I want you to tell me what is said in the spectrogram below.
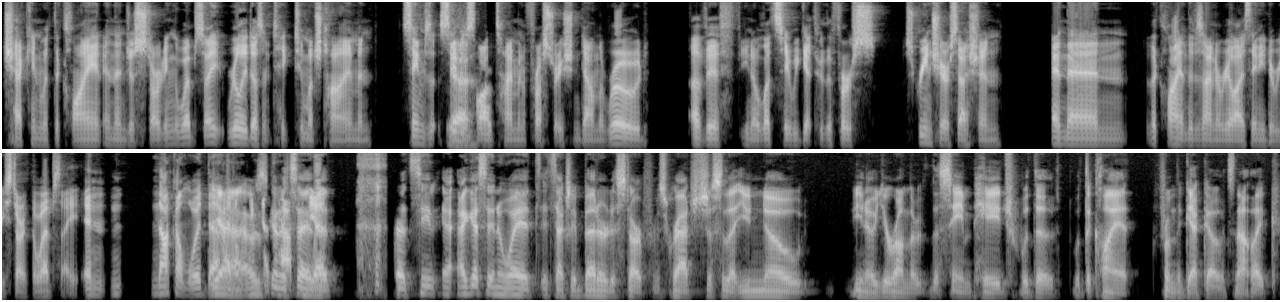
check-in with the client and then just starting the website really doesn't take too much time and saves saves Yeah. us a lot of time and frustration down the road of if you know let's say we get through the first screen share session and then the client the designer realized they need to restart the website and knock on wood that I, yeah, don't I, was going to say yet. that that seems. I guess in a way, it's it's actually better to start from scratch, just so that you know, you know, you're on the, the same page with the with the client from the get go. It's not like,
